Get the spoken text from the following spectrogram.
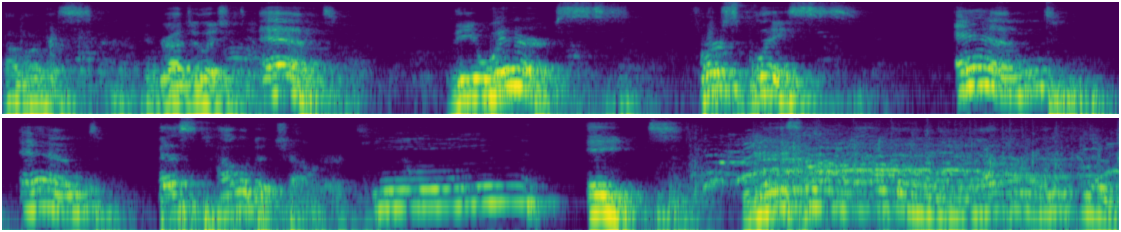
Come on, us. Congratulations. And the winners, first place, and and best halibut chowder, team eight. Mason Congratulations.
